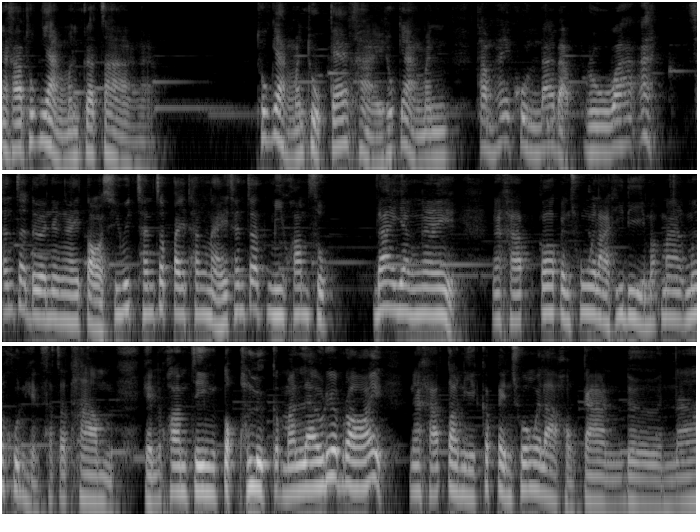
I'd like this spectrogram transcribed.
นะครับทุกอย่างมันกระจ่างอะทุกอย่างมันถูกแก้ไข ทุกอย่างมันทำให้คุณได้แบบรู้ว่าอะฉันจะเดินยังไงต่อชีวิต ฉันจะไปทางไหน ฉันจะมีความสุขได้ยังไง นะครับก็เป็นช่วงเวลาที่ดีมากๆ เมื่อคุณเห็นสัจธรรม เห็นความจริงตกผลึกกับมันแล้วเรียบร้อยนะครับ ตอนนี้ก็เป็นช่วงเวลาของการเดินหน้า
